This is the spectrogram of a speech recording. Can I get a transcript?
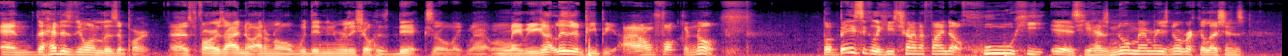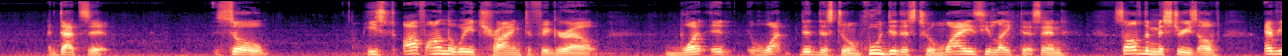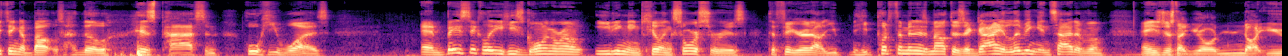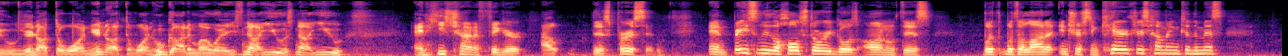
And the head is the only lizard part as far as i know. I don't know. They didn't really show his dick so like maybe he got lizard pee i don't fucking know but basically, he's trying to find out who he is. He has no memories, no recollections, and that's it. So he's off on the way trying to figure out what it what did this to him, who did this to him, why is he like this, and solve the mysteries of everything about the his past and who he was and basically he's going around eating and killing sorcerers to figure it out. You, he puts them in his mouth. There's a guy living inside of him, and he's just like, "You're not you. You're not the one. You're not the one. Who got in my way? It's not you. It's not you." And he's trying to figure out this person. And basically, the whole story goes on with this, but with a lot of interesting characters coming to the mist,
